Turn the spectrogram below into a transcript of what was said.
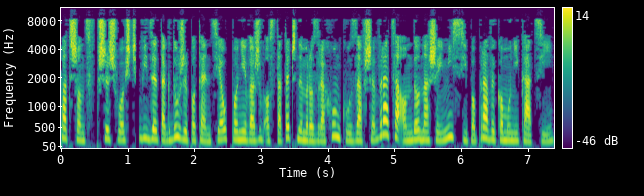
Patrząc w przyszłość, widzę tak duży potencjał, ponieważ w ostatecznym rozrachunku zawsze wraca on do naszej misji poprawy komunikacji.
